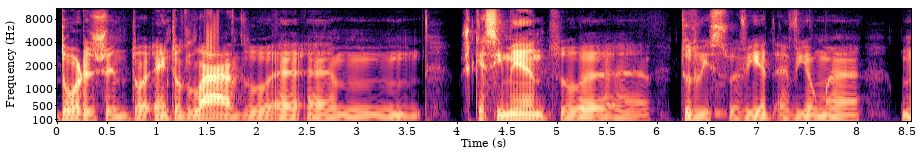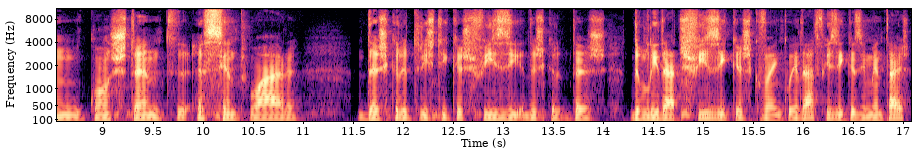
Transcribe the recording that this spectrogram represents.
dores em, do- em todo lado, um, esquecimento, eh, eh, tudo isso. Havia, havia uma, um constante acentuar das características físicas, das, das debilidades físicas que vêm com a idade, físicas e mentais,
